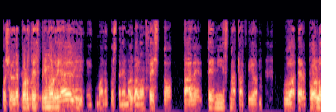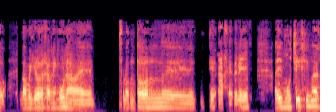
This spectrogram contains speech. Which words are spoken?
pues el deporte es primordial y, bueno, pues tenemos baloncesto, pádel, tenis, natación, waterpolo, no me quiero dejar ninguna, eh, frontón, eh, eh, ajedrez, hay muchísimas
